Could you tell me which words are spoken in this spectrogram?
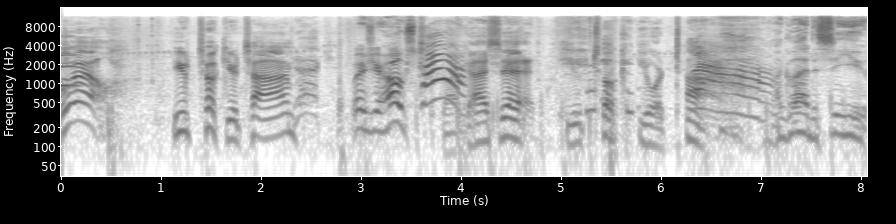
Well, you took your time. Where's your host? Like I said, you took your time. I'm glad to see you.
